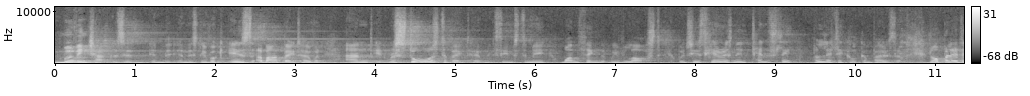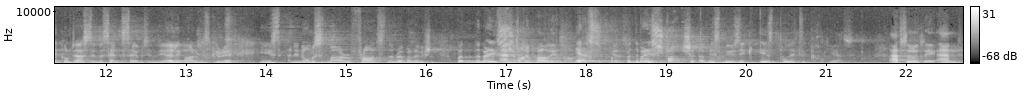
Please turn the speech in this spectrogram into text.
moving chapters in, in, the, in, this new book is about Beethoven, and it restores to Beethoven, it seems to me, one thing that we've lost, which is here is an intensely political composer. Not political just in the sense, say, that in the early part of his career he's an enormous admirer of France and the Revolution, but the very and of Napoleon. Yes, yes, but the very structure of this music is political. Yes, absolutely, and.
